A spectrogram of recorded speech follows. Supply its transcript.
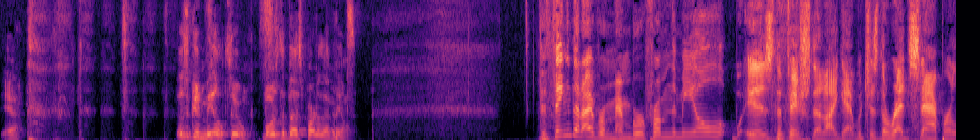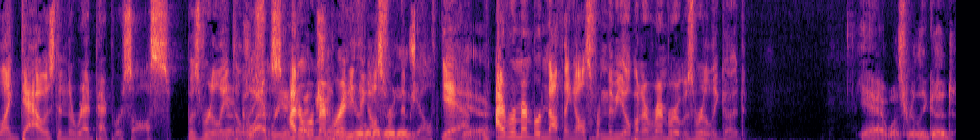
Yeah, it was a good meal too. What was the best part of that meal? The thing that I remember from the meal is the fish that I get, which is the red snapper, like doused in the red pepper sauce. Was really delicious. I don't remember anything else from the meal. Yeah. yeah, I remember nothing else from the meal, but I remember it was really good. Yeah, it was really good.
